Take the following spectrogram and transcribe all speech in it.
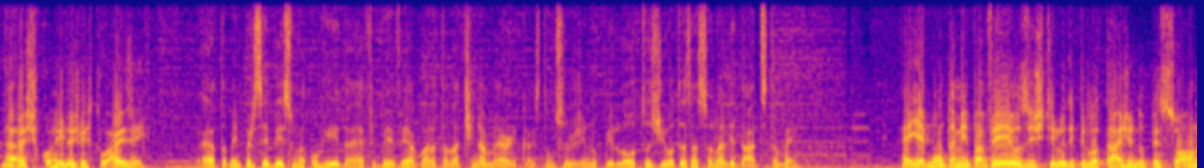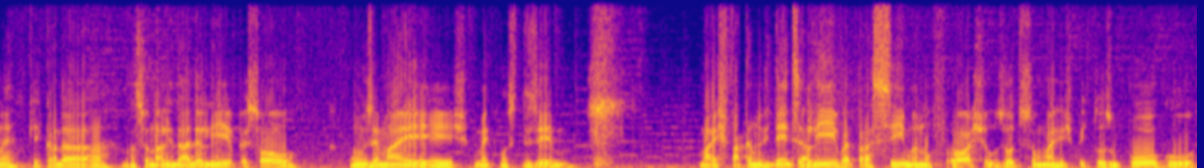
das corridas virtuais aí. É, eu também percebi isso na corrida. A FBV agora tá Latina América. Estão surgindo pilotos de outras nacionalidades também. É, e é bom também para ver os estilos de pilotagem do pessoal, né? Porque cada nacionalidade uhum. ali, o pessoal, uns é mais, como é que vamos dizer, mais faca nos dentes ali, vai para cima, uhum. não frocha, os outros são mais respeitosos um pouco,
